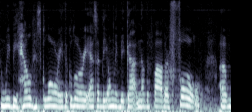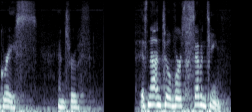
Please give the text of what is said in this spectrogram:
and we beheld his glory, the glory as of the only begotten of the Father, full of grace and truth. It's not until verse 17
